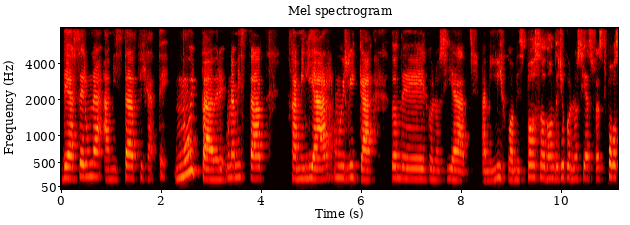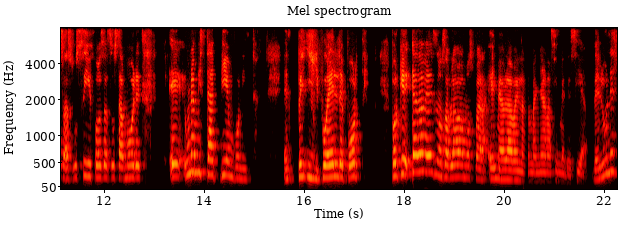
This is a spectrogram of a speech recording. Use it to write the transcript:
de hacer una amistad, fíjate, muy padre, una amistad familiar muy rica, donde él conocía a mi hijo, a mi esposo, donde yo conocía a su esposa, a sus hijos, a sus amores, eh, una amistad bien bonita. Y fue el deporte, porque cada vez nos hablábamos para, él me hablaba en las mañanas y me decía, de lunes,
